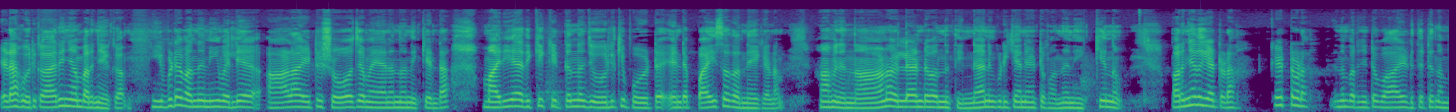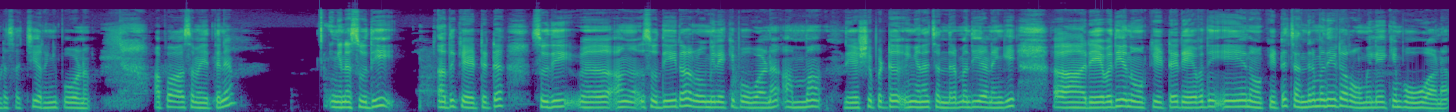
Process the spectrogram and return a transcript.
എടാ ഒരു കാര്യം ഞാൻ പറഞ്ഞേക്കാം. ഇവിടെ വന്ന് നീ വലിയ ആളായിട്ട് ഷോ നിൽക്കേണ്ട മര്യാദയ്ക്ക് കിട്ടുന്ന ജോലിക്ക് പോയിട്ട് എന്റെ പൈസ തന്നേക്കണം. അവന് നാണം ഇല്ലാണ്ട് വന്ന് തിന്നാനും കുടിക്കാനായിട്ട് വന്ന് നിൽക്കുന്നു പറഞ്ഞത് കേട്ടോടാ കേട്ടോടാ എന്ന് പറഞ്ഞിട്ട് വായെടുത്തിട്ട് നമ്മുടെ സച്ചി ഇറങ്ങി പോവാണ് അപ്പോൾ ആ സമയത്തിന് ഇങ്ങനെ സുധി അത് കേട്ടിട്ട് സുധി ഏഹ്, റൂമിലേക്ക് പോവാണ്. അമ്മ ദേഷ്യപ്പെട്ട് ഇങ്ങനെ ചന്ദ്രമതിയാണെങ്കിൽ രേവതിയെ നോക്കിയിട്ട് രേവതിയെ നോക്കിയിട്ട് ചന്ദ്രമതിയുടെ റൂമിലേക്കും പോവുകയാണ്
